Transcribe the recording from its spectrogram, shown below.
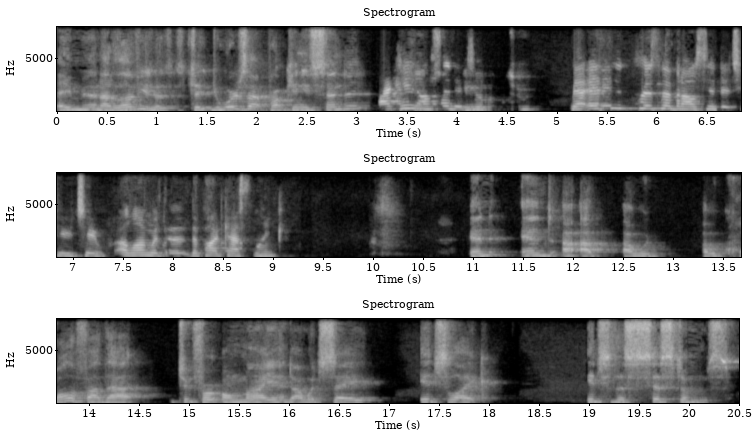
Amen. I'd love you to. to where's that? Pro- can you send it? I can. I'll send it to you. Yeah, it's in Charisma, but I'll send it to you too, along with the, the podcast link. And and I, I, I would I would qualify that to for on my end. I would say it's like it's the systems.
